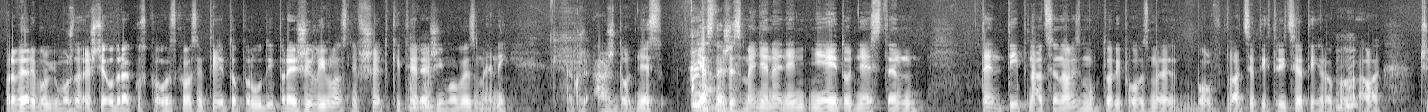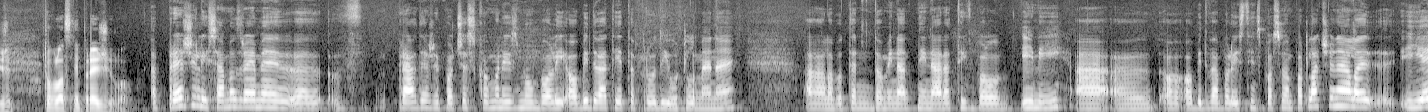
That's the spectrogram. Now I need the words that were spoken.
Prvej republiky, možno ešte od Rakúsko-Uhorska, vlastne tieto prúdy prežili vlastne všetky tie uh-huh. režimové zmeny? Akože až do dnes? Ano. Jasné, že zmenené, nie, nie je to dnes ten ten typ nacionalizmu, ktorý povedzme bol v 20 30 rokoch, mm-hmm. ale čiže to vlastne prežilo. Prežili samozrejme, e, pravda, že počas komunizmu boli obidva tieto prúdy utlmené, lebo ten dominantný narratív bol iný a obidva boli istým spôsobom potlačené, ale je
